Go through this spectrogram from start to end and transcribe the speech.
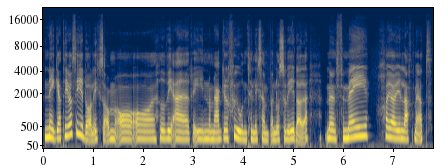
negativa sidor liksom och, och, hur vi är inom aggression till exempel och så vidare. Men för mig har jag ju lärt mig att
